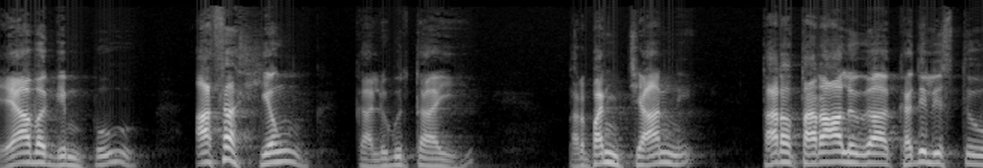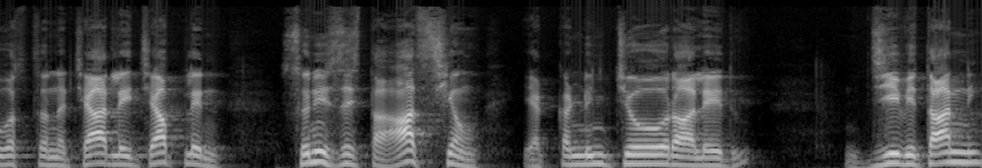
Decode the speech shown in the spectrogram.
యావగింపు అసహ్యం కలుగుతాయి. ప్రపంచాన్ని తరతరాలుగా కదిలిస్తూ వస్తున్న చార్లీ చాప్లిన్ సునిశ్చిత హాస్యం ఎక్కడి నుంచో రాలేదు. జీవితాన్ని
